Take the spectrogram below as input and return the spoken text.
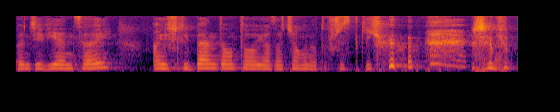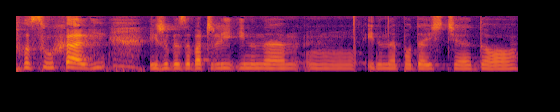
będzie więcej. A jeśli będą, to ja zaciągnę tu wszystkich, żeby posłuchali i żeby zobaczyli inne, mm, inne podejście do,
